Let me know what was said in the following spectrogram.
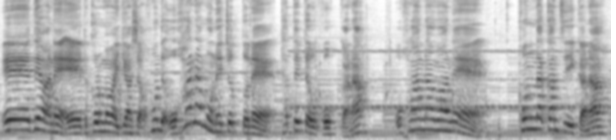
えー、ではねえーとこのままいきましょう。ほんでお花もねちょっとね立てておこうかな。お花はねこんな感じでいいかな。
